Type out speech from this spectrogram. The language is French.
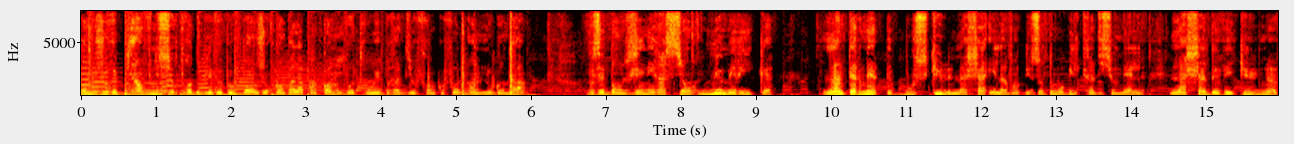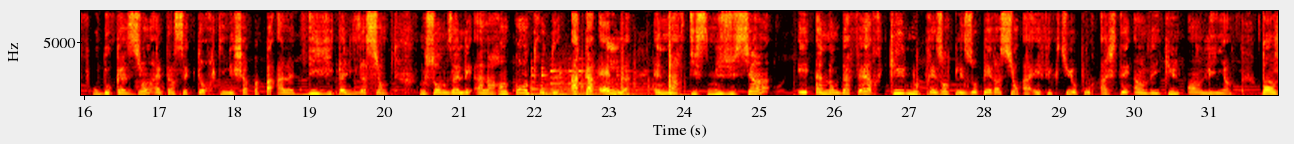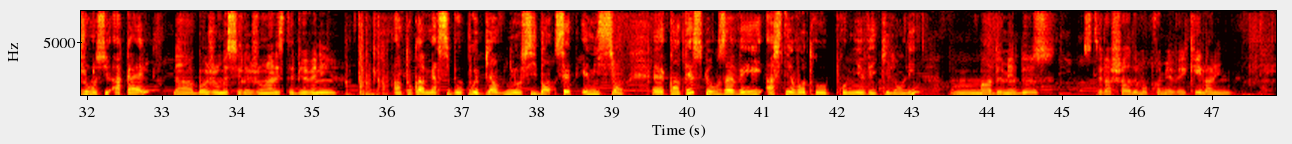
Bonjour et bienvenue sur www.bonjourkampala.com, votre web radio francophone en Ouganda. Vous êtes dans Génération numérique. L'Internet bouscule l'achat et la vente des automobiles traditionnelles. L'achat de véhicules neufs ou d'occasion est un secteur qui n'échappe pas à la digitalisation. Nous sommes allés à la rencontre de AKL, un artiste musicien et un homme d'affaires qui nous présente les opérations à effectuer pour acheter un véhicule en ligne. Bonjour Monsieur AKL. Ben, bonjour Monsieur le journaliste et bienvenue. En tout cas, merci beaucoup et bienvenue aussi dans cette émission. Euh, quand est-ce que vous avez acheté votre premier véhicule en ligne? Hmm, En 2012, c'était l'achat de mon premier véhicule en ligne.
